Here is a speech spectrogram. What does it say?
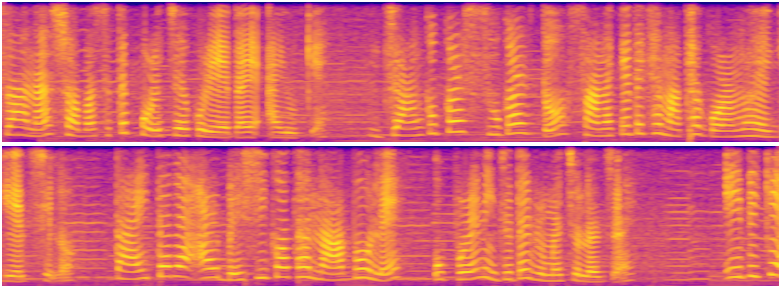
সানা সবার সাথে পরিচয় করিয়ে দেয় আয়ুকে। জাংকুক আর সুগার তো সানাকে দেখে মাথা গরম হয়ে গিয়েছিল। তাই তারা আর বেশি কথা না বলে উপরে নিজেদের রুমে চলে যায়। এদিকে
